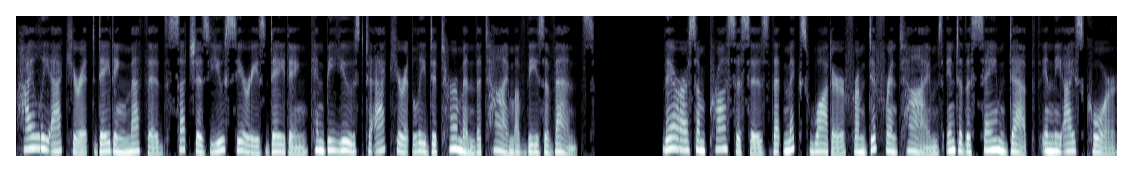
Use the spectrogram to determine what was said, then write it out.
highly accurate dating methods such as U-series dating can be used to accurately determine the time of these events. There are some processes that mix water from different times into the same depth in the ice core,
